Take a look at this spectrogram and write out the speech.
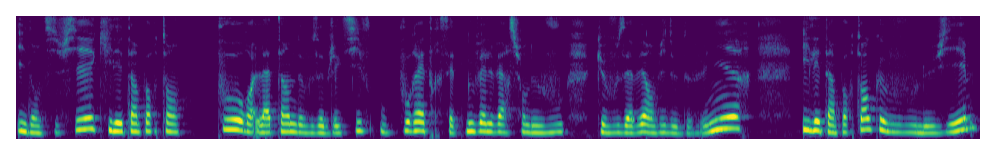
identifier qu'il est important pour l'atteinte de vos objectifs ou pour être cette nouvelle version de vous que vous avez envie de devenir, il est important que vous vous leviez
